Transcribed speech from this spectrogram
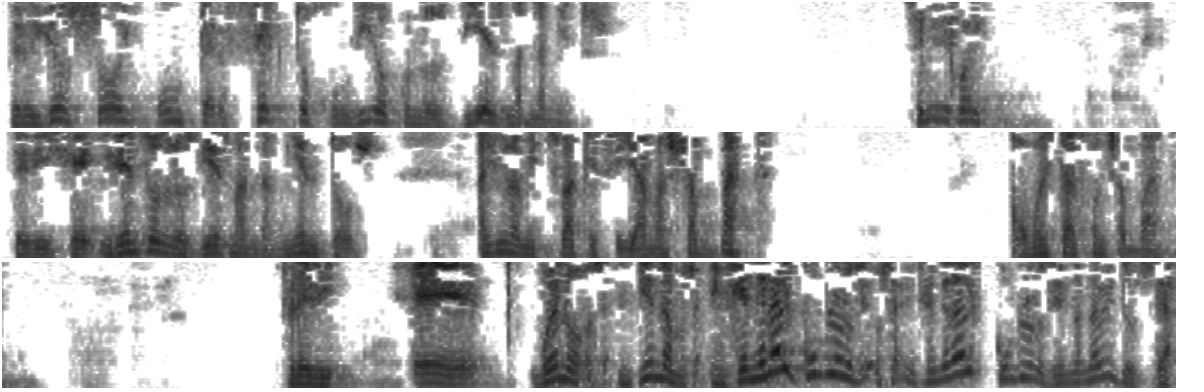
pero yo soy un perfecto judío con los diez mandamientos. Se me dijo él. Le dije, y dentro de los diez mandamientos hay una mitzvah que se llama Shabbat. ¿Cómo estás con Shabbat? Freddy, eh, bueno, o sea, entiendamos, en general cumplo los, o sea, en general cumplo los diez mandamientos, o sea,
